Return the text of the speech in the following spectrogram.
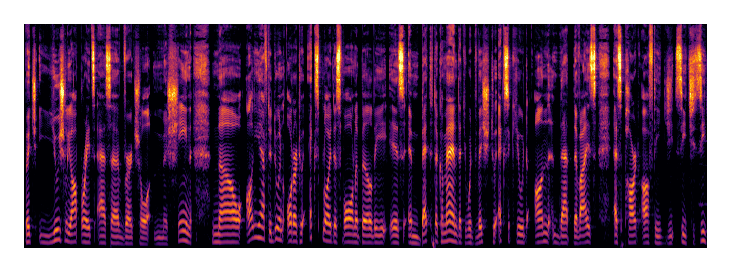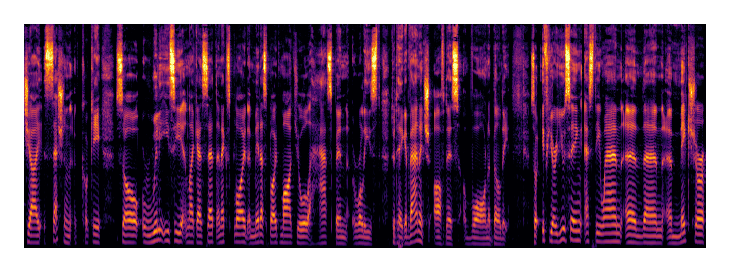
which usually operates as a virtual machine. Now, all you have to do in order to exploit this vulnerability is embed the command that you would wish to execute on that device as part of the CGI session cookie. So, really easy, and like I said, an exploit, a Metasploit module has released to take advantage of this vulnerability. So if you're using SD-WAN, uh, then uh, make sure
